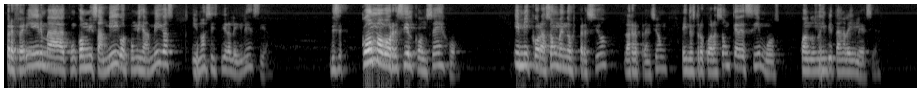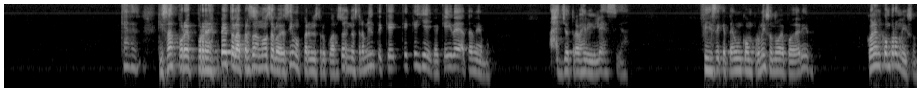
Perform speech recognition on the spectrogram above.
Preferí irme con, con mis amigos, con mis amigas y no asistir a la iglesia. Dice, ¿cómo aborrecí el consejo? Y mi corazón menospreció la reprensión. En nuestro corazón, ¿qué decimos cuando nos invitan a la iglesia? Quizás por, respeto a la persona no se lo decimos, pero en nuestro corazón, en nuestra mente, ¿qué, qué, llega? ¿Qué idea tenemos? Ay, yo trabajé en la iglesia. Fíjese que tengo un compromiso, no voy a poder ir. ¿Cuál es el compromiso?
